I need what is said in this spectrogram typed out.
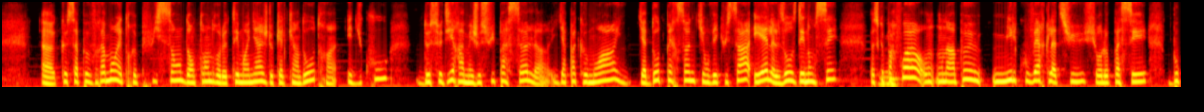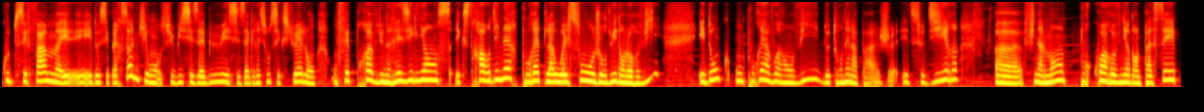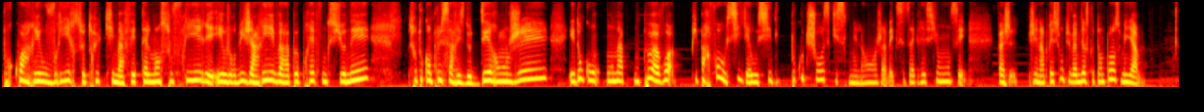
euh, que ça peut vraiment être puissant d'entendre le témoignage de quelqu'un d'autre et du coup de se dire ah mais je suis pas seule, il n'y a pas que moi, il y a d'autres personnes qui ont vécu ça et elles elles osent dénoncer parce que parfois, on, a un peu mis le couvercle là-dessus, sur le passé. Beaucoup de ces femmes et, de ces personnes qui ont subi ces abus et ces agressions sexuelles ont, fait preuve d'une résilience extraordinaire pour être là où elles sont aujourd'hui dans leur vie. Et donc, on pourrait avoir envie de tourner la page et de se dire, euh, finalement, pourquoi revenir dans le passé? Pourquoi réouvrir ce truc qui m'a fait tellement souffrir? Et, aujourd'hui j'arrive à à peu près fonctionner Surtout qu'en plus ça risque de déranger. Et donc on, a, on peut avoir. Puis parfois aussi, il y a aussi beaucoup de choses qui se mélangent avec ces agressions. C'est, enfin, j'ai l'impression, tu vas me dire ce que tu en penses, mais il y a,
